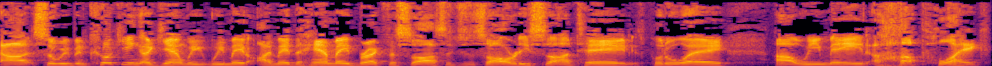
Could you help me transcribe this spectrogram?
Uh, so we've been cooking again. We we made I made the handmade breakfast sausage. It's already sautéed. It's put away. Uh, we made up like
